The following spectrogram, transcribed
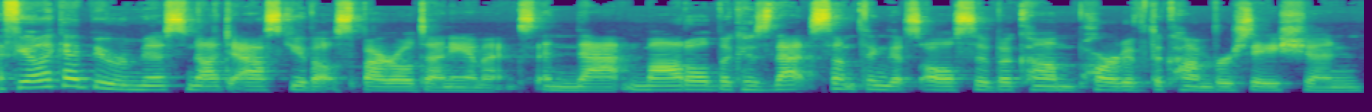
I feel like I'd be remiss not to ask you about spiral dynamics and that model because that's something that's also become part of the conversation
